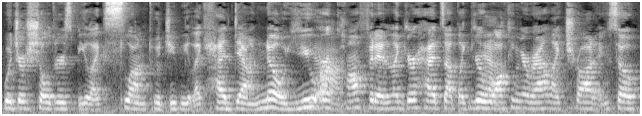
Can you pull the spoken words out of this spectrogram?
Would your shoulders be like slumped? Would you be like head down? No, you are confident, like your head's up, like you're Yeah. walking around like trotting. So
